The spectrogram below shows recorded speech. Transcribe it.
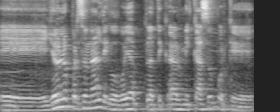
Eh, yo en lo personal digo, voy a platicar mi caso porque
